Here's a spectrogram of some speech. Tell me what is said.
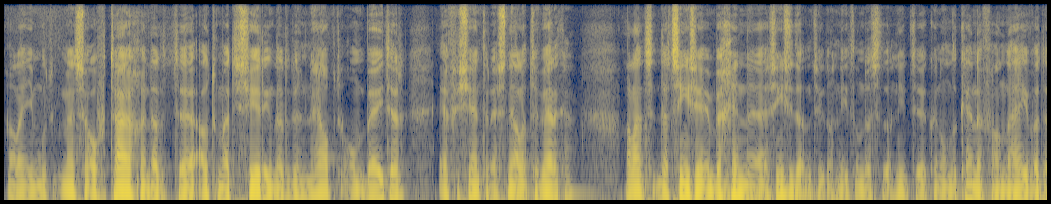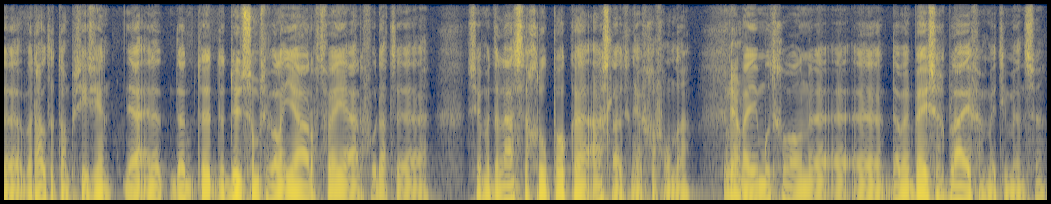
Alleen je moet mensen overtuigen dat het, automatisering dat het hun helpt om beter, efficiënter en sneller te werken. Alleen dat zien ze in het begin eh, zien ze dat natuurlijk nog niet, omdat ze dat niet eh, kunnen onderkennen van hey, wat, eh, wat houdt het dan precies in. Ja, en dat, dat, dat, dat duurt soms wel een jaar of twee jaar voordat zeg maar de laatste groep ook aansluiting heeft gevonden. Ja. Maar je moet gewoon daarmee bezig blijven met die mensen.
